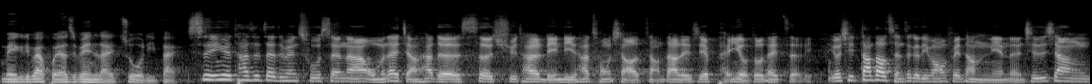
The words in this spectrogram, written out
每个礼拜回到这边来做礼拜。是因为他是在这边出生啊。我们在讲他的社区、他的邻里，他从小长大的一些朋友都在这里。尤其大稻城这个地方非常黏人，其实像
